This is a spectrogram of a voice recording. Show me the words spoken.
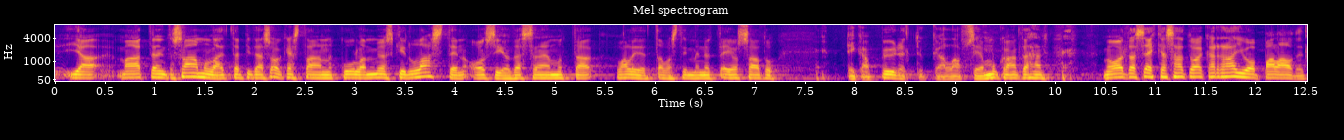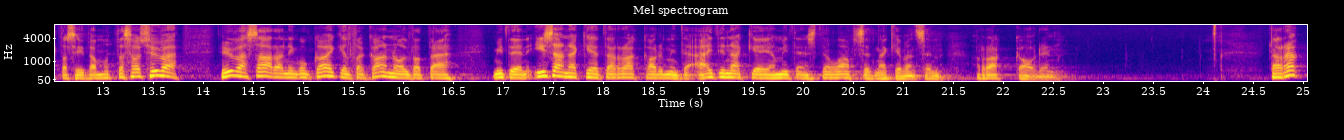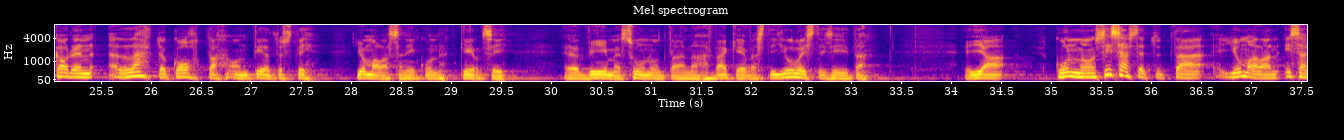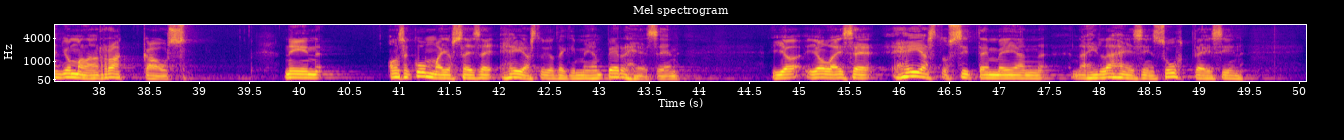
Ja mä ajattelin tuossa aamulla, että pitäisi oikeastaan kuulla myöskin lasten osio tässä näin, mutta valitettavasti me nyt ei ole saatu, eikä pyydettykään lapsia mukaan tähän me oltaisiin ehkä saatu aika rajua palautetta siitä, mutta se olisi hyvä, hyvä saada niin kuin kaikilta kannoilta tämä, miten isä näkee tämän rakkauden, miten äiti näkee ja miten sitten lapset näkevät sen rakkauden. Tämä rakkauden lähtökohta on tietysti Jumalassa, niin kuin Kirsi viime sunnuntaina väkevästi julisti siitä. Ja kun me on sisästetty tämä Jumalan, Isän Jumalan rakkaus, niin on se kumma, jos ei se heijastu jotenkin meidän perheeseen, jo, jolla se heijastu sitten meidän näihin läheisiin suhteisiin.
